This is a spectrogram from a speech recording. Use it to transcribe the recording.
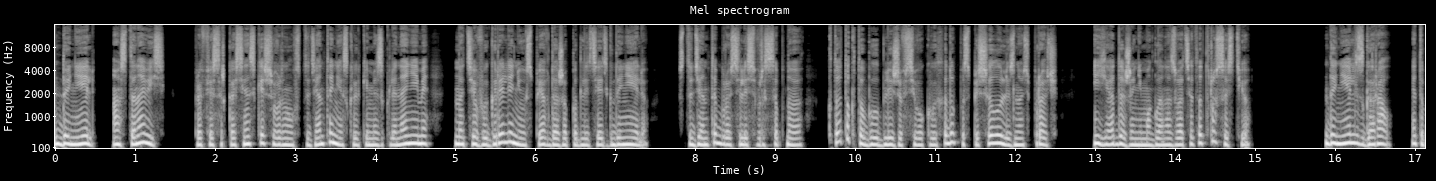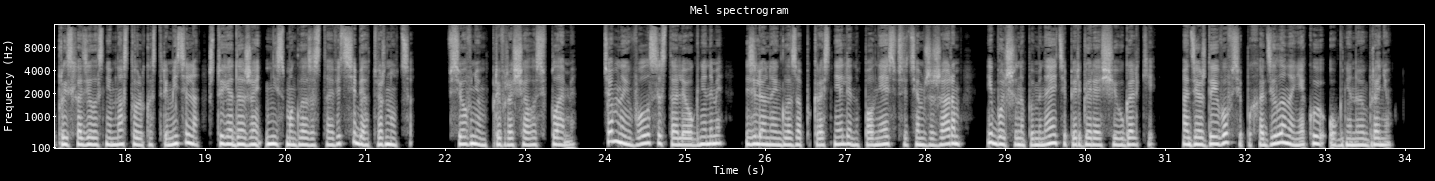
«Даниэль, остановись!» Профессор Косинский швырнул студента несколькими заклинаниями, но те выгорели, не успев даже подлететь к Даниэлю. Студенты бросились в рассыпную. Кто-то, кто был ближе всего к выходу, поспешил улизнуть прочь. И я даже не могла назвать это трусостью. Даниэль сгорал. Это происходило с ним настолько стремительно, что я даже не смогла заставить себя отвернуться. Всё в нём превращалось в пламя. Тёмные волосы стали огненными, зелёные глаза покраснели, наполняясь всё тем же жаром и больше напоминая теперь горящие угольки. Одежда и вовсе походила на некую огненную броню.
